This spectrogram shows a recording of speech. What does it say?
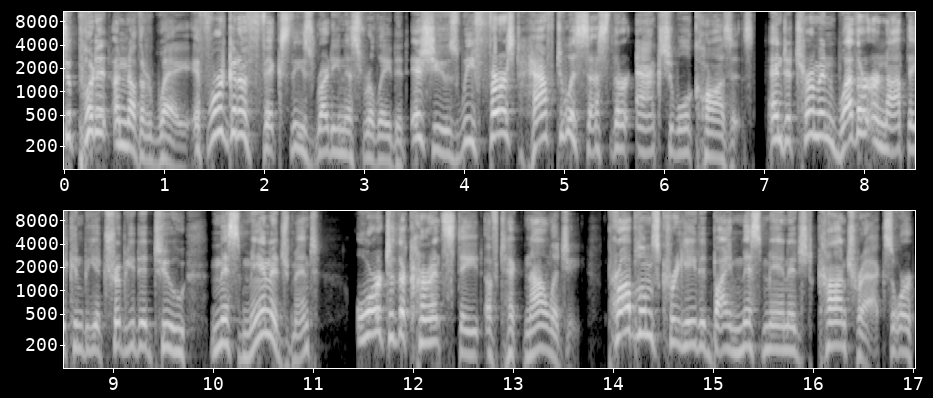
To put it another way, if we're going to fix these readiness related issues, we first have to assess their actual causes and determine whether or not they can be attributed to mismanagement or to the current state of technology. Problems created by mismanaged contracts or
